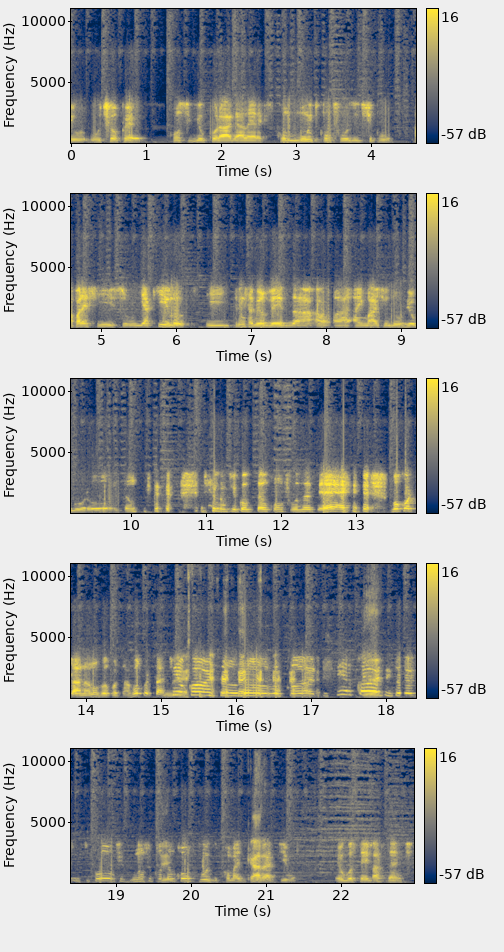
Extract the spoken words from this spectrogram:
O, o Chopper conseguiu curar a galera que ficou muito confuso, tipo, aparece isso e aquilo, e 30 mil vezes a, a, a imagem do Rio Gorô, então não ficou tão confuso assim. É, vou cortar, não, não vou cortar, vou cortar, sim, eu corto, não, vou corto, sim, eu corto, então tipo, não ficou tão confuso, ficou mais explicativo. Eu gostei bastante.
